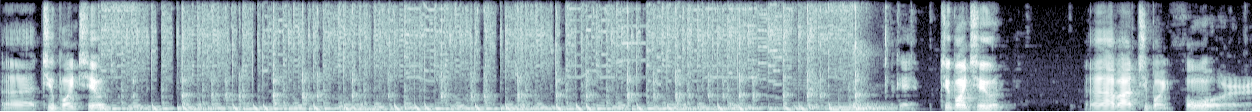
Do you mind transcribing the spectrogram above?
Uh, 2.2. Okay, 2.2. Uh, how about 2.4?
